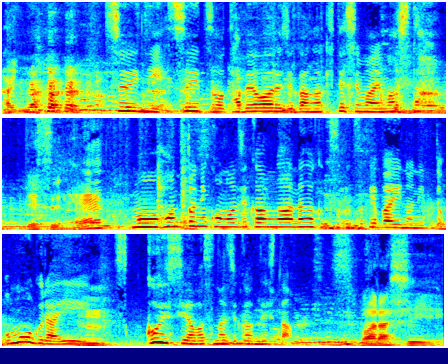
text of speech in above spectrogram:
はい、ついにスイーツを食べ終わる時間が来てしまいました。ですね。もう本当にこの時間が長く続けばいいのにって思うぐらい、うん。すっごい幸せな時間でした。素晴らしい。い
